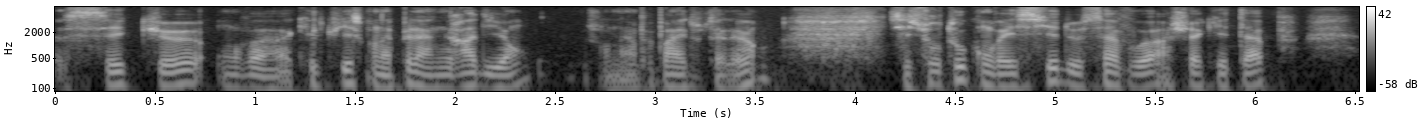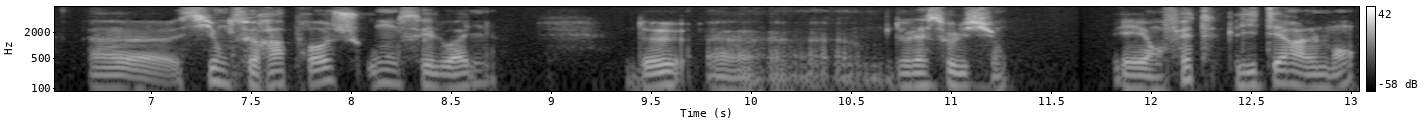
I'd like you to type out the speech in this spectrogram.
c'est que on va calculer ce qu'on appelle un gradient. J'en ai un peu parlé tout à l'heure. C'est surtout qu'on va essayer de savoir à chaque étape euh, si on se rapproche ou on s'éloigne de, euh, de la solution. Et en fait, littéralement,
